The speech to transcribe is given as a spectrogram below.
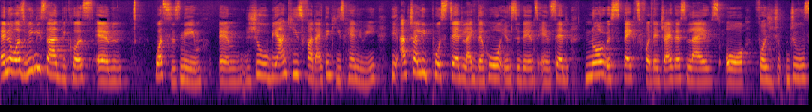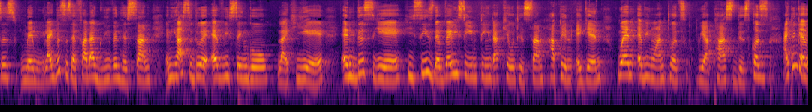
And it was really sad because um what's his name? Um Jules Bianchi's father, I think he's Henry, he actually posted like the whole incident and said no respect for the drivers' lives or for Ju- Jules's memory. Like this is a father grieving his son and he has to do it every single like year. And this year he sees the very same thing that killed his son happen again when everyone thought we are past this. Because I think uh,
